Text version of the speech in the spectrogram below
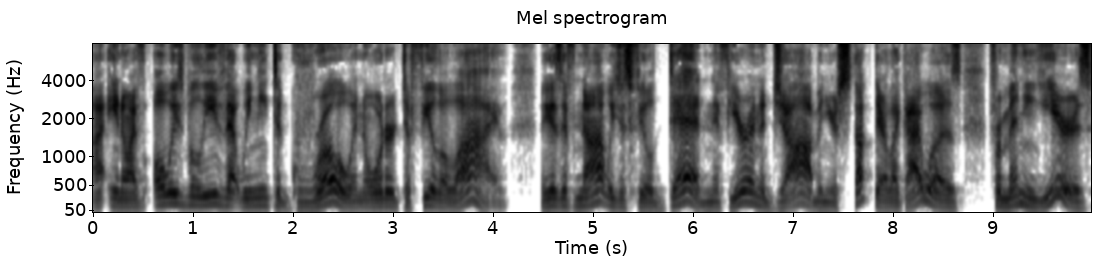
Uh, you know, I've always believed that we need to grow in order to feel alive because if not, we just feel dead. And if you're in a job and you're stuck there, like I was for many years,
